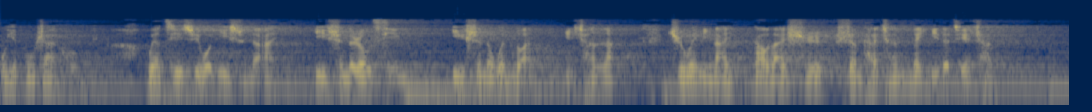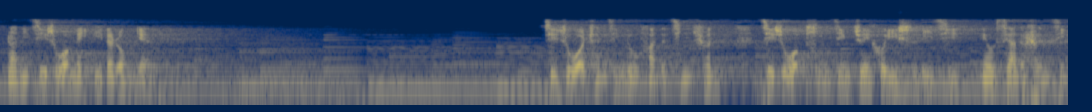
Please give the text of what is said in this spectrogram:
我也不在乎。我要积聚我一生的爱，一生的柔情，一生的温暖与灿烂，只为你来到来时盛开成美丽的绝唱。让你记住我美丽的容颜，记住我曾经怒放的青春，记住我拼尽最后一丝力气留下的纯净，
